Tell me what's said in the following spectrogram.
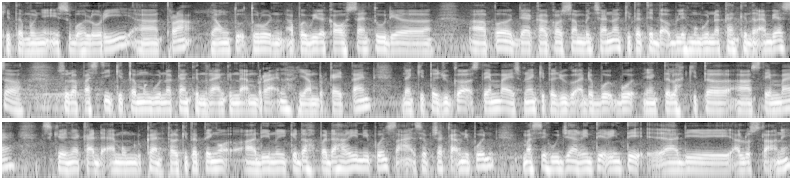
Kita mempunyai sebuah lori uh, truk yang untuk turun. Apabila kawasan tu dia uh, apa dia kawasan bencana kita tidak boleh menggunakan kenderaan biasa. Sudah pasti kita menggunakan kenderaan-kenderaan berat lah yang berkaitan. Dan kita juga standby. Sebenarnya kita juga ada bot-bot yang telah kita uh, standby. Sekiranya keadaan memerlukan. Kalau kita tengok uh, di Negeri Kedah pada hari ini pun saat saya bercakap ni pun masih hujan rintik-rintik uh, di Alustar ni.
